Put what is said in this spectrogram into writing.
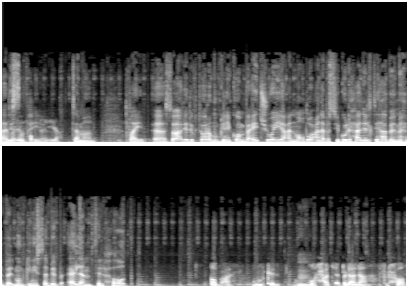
هذه سطحيه تمام طيب آه سؤال يا دكتورة ممكن يكون بعيد شوية عن موضوعنا بس يقول هل التهاب المهبل ممكن يسبب ألم في الحوض؟ طبعا ممكن مم. قرحه بالالام في الحوض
